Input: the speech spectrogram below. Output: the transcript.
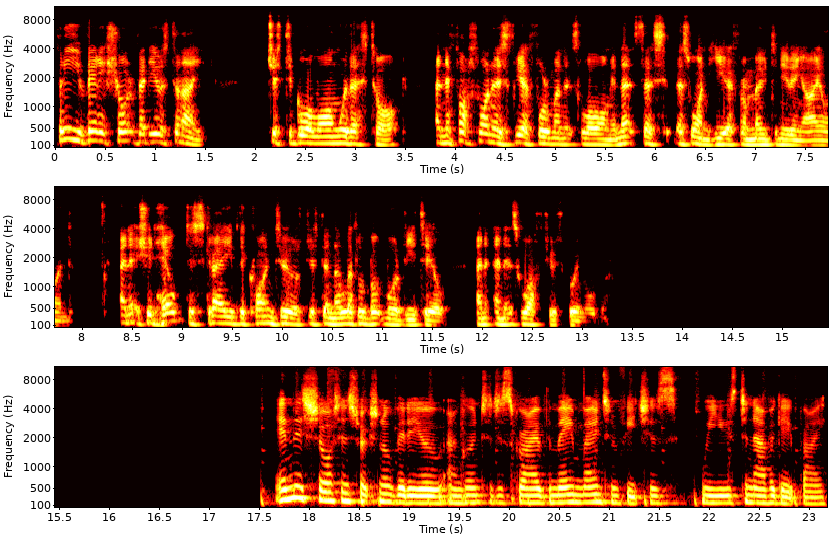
three very short videos tonight just to go along with this talk. And the first one is three or four minutes long, and that's this, this one here from Mountaineering Ireland. And it should help describe the contours just in a little bit more detail, and, and it's worth just going over. In this short instructional video, I'm going to describe the main mountain features we use to navigate by.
